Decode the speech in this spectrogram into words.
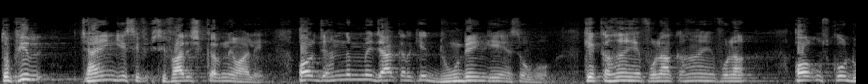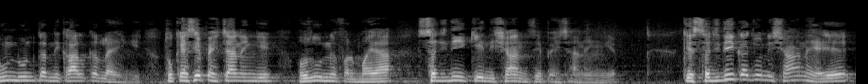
تو پھر جائیں گے سفارش کرنے والے۔ اور جہنم میں جا کر کے ڈھونڈیں گے ایسو وہ کہ کہاں ہے فلاں، کہاں ہے فلاں؟ اور اس کو ڈھونڈ ڈھونڈ کر نکال کر لائیں گے۔ تو کیسے پہچانیں گے؟ حضور نے فرمایا، سجدے کے نشان سے پہچانیں گے۔ کہ سجدے کا جو نشان ہے،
